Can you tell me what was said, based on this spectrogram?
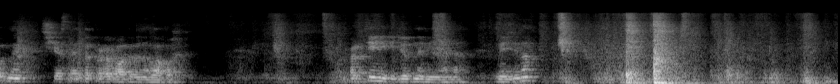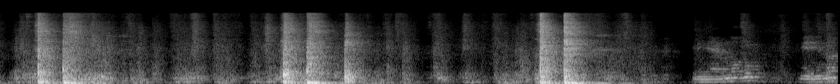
Вот мы сейчас прорабатываем на лапах. Противник идет на меня, да. Медленно. Меняем ногу. Медленно.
